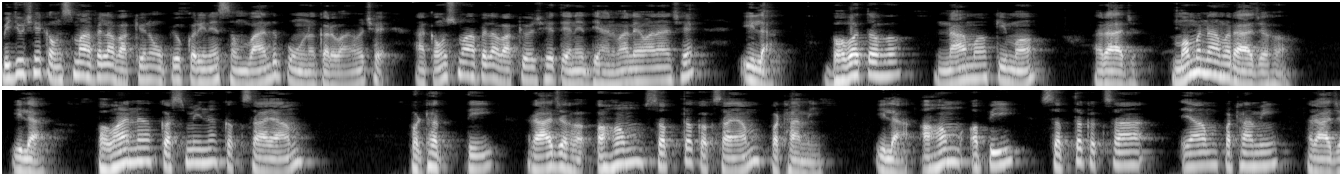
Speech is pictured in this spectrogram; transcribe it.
બીજું છે, કૌંસમાં આપેલા વાક્યોનો ઉપયોગ કરીને સંવાદ પૂર્ણ કરવાનો છે. આ કૌંસમાં આપેલા વાક્યો છે, તેને ધ્યાનમાં લેવાના છે. ઈલા, ભવત નામ કિમ રાજ, મમ નામ રાજ. ઈલા, ભવાન કસ્મિન કક્ષાયામ પઠતી, રાજ અહમ સપ્તકક્ષાયામ પઠામી. ઇલા અહમ અપી સપ્તકક્ષાયામ પઠામી રાજ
